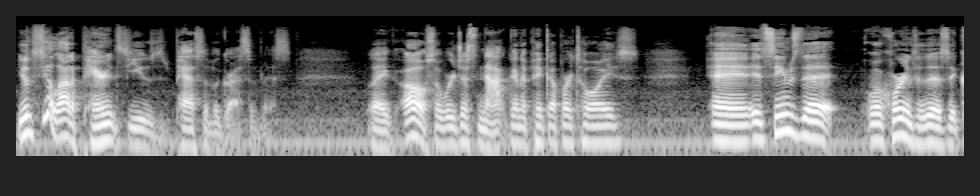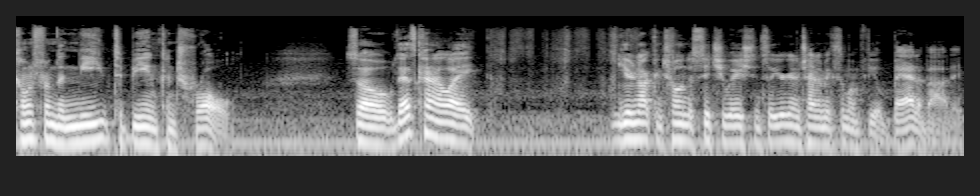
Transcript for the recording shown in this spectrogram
you'll see a lot of parents use passive aggressiveness, like, oh, so we're just not gonna pick up our toys, and it seems that, well, according to this, it comes from the need to be in control. So that's kind of like you're not controlling the situation, so you're going to try to make someone feel bad about it.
